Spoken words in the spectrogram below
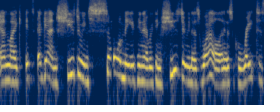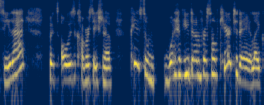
And like it's again she's doing so amazing everything she's doing as well. And it's great to see that. But it's always a conversation of okay so what have you done for self-care today? Like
